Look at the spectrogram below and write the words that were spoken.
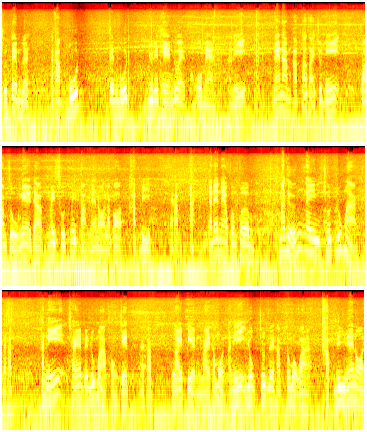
ชุดเต็มเลยนะครับ บูทเป็นบูทยูนิเทนด้วยของโอแมนอันนี้ แนะนำครับถ้าใส่ชุดนี้ความสูงเนี่ยจะไม่ซุดไม่ต่ำแน่นอน แล้วก็ขับดีนะครับอะจะได้แนวเฟิร์มๆมาถึงในชุดลูกหมากนะครับคันนี้ใช้เป็นลูกหมากของเจ็ตนะครับไล่เปลี่ยนใหม่ทั้งหมด อันนี้ยกชุดเลยครับต้องบอกว่าขับดีแน่นอน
